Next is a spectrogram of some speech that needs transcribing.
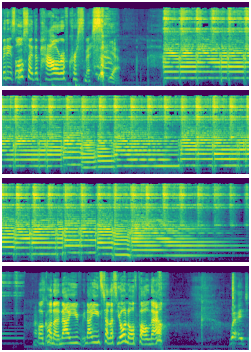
but it's also the power of Christmas. Yeah. well, Connor, now you now you need to tell us your North Pole now. Well, it's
